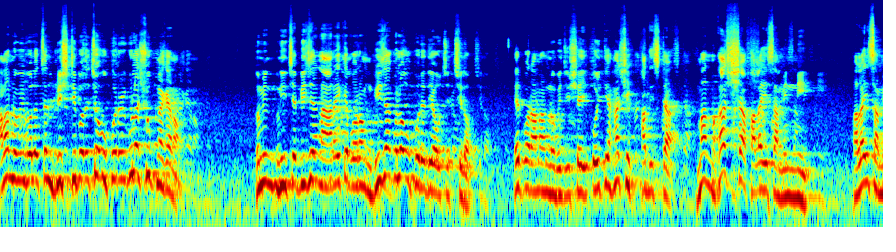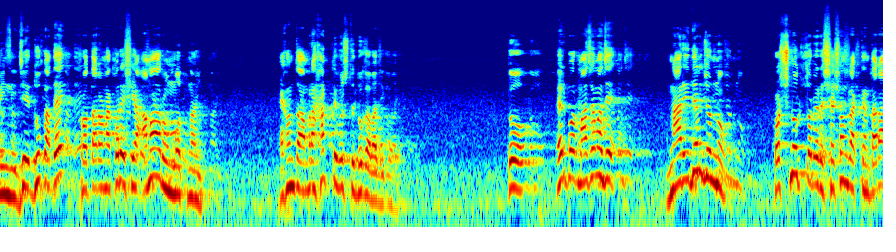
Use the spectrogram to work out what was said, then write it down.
আমার নবী বলেছেন, বৃষ্টি পড়েছে উপরেরগুলো শুক না কেন? তুমি নিচে ভিজা না রেখে বরং ভিজাগুলো উপরে দেওয়া উচিত ছিল। এরপর আমার নবীজি সেই ঐতিহাসিক হাদিসটা, মান গাসা ফালাইসা মিন্নি। ফালাইসা মিন্নি, যে ধোকা দেয়, প্রতারণা করে, সে আমার উন্মত নয়। এখন তো আমরা হাঁটতে বসতে ধোকাবাজি করি। তো এরপর মাঝে মাঝে নারীদের জন্য প্রশ্ন উত্তরের সেশন রাখতেন। তারা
